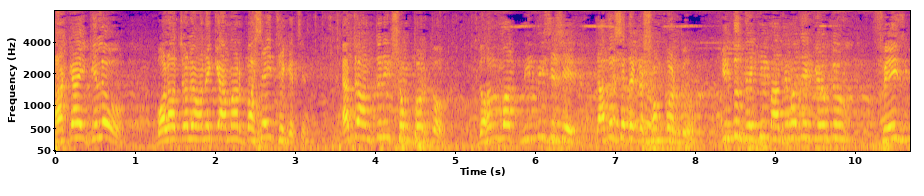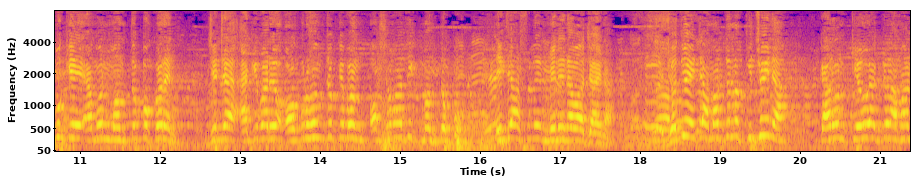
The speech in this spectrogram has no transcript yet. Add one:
ঢাকায় গেলেও বলা চলে অনেকে আমার বাসায় থেকেছেন। এত আন্তরিক সম্পর্ক দলমত নির্বিশেষে তাদের সাথে একটা সম্পর্ক। কিন্তু দেখি মাঝে মাঝে কেউ কেউ ফেসবুকে এমন মন্তব্য করেন, যেটা একেবারে অগ্রহণযোগ্য এবং অসামাজিক মন্তব্য। এটা আসলে মেনে নেওয়া যায় না। যদিও এটা আমার জন্য কিছুই না, কারণ কেউ একজন আমার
